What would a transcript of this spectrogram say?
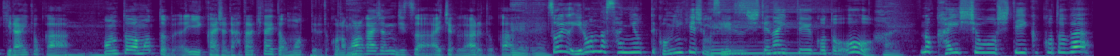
き嫌いとか、本当はもっといい会社で働きたいと思ってるとこのこの会社に実は愛着があるとか、ええそういういろんな差によってコミュニケーションが成立してないっていうことを、はい。の解消をしていくことが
